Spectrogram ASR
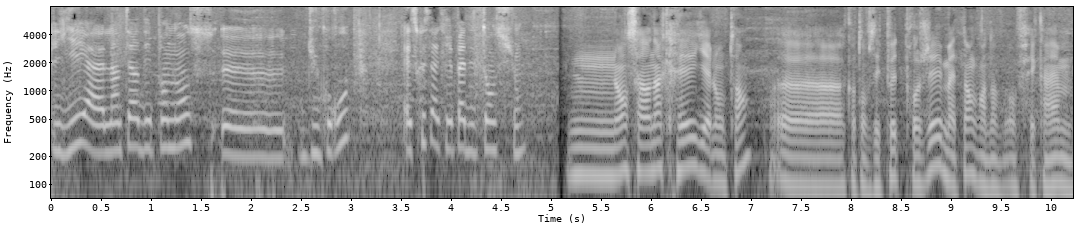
liée à l'interdépendance euh, du groupe, est-ce que ça crée pas des tensions? Non, ça en a créé il y a longtemps, euh, quand on faisait peu de projets. Maintenant, quand on fait quand même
